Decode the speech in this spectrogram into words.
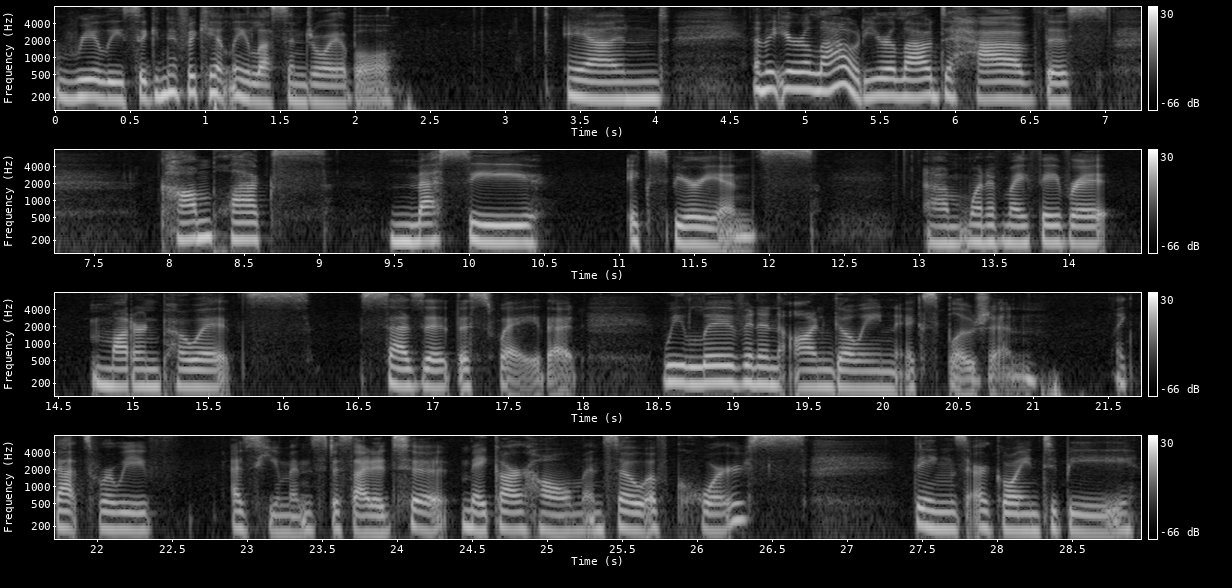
really significantly less enjoyable. And and that you're allowed, you're allowed to have this complex, messy experience. Um, one of my favorite modern poets says it this way that we live in an ongoing explosion. Like that's where we've, as humans, decided to make our home. And so, of course, things are going to be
